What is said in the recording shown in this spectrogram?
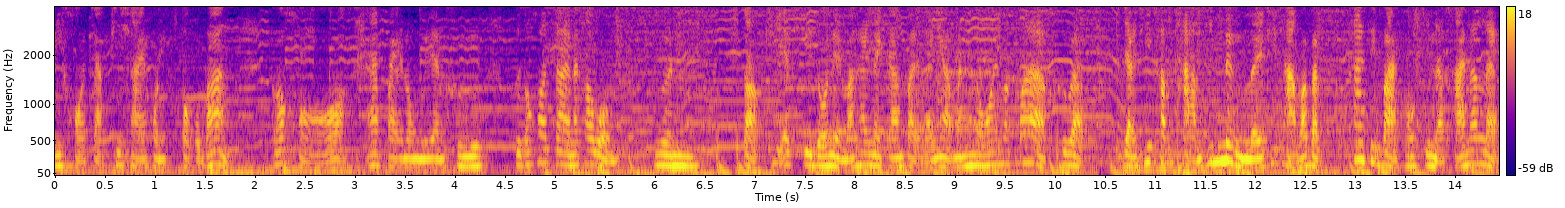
มีขอจากพี่ชายคนโตบ้าง ก็ขอแค่ไปโรงเรียนคือ คือต้องเข้าใจนะครับผม เงินจากที่ FC โดเน a มาให้ในการต่อยอะไรเงี้ยมันน้อยมากๆ คือแบบอย่างที่คำถามที่หนึ่งเลยที่ถามว่าแบบ 50 บาทพอกินเหรอคะนั่นแหละ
